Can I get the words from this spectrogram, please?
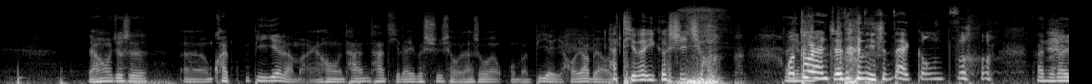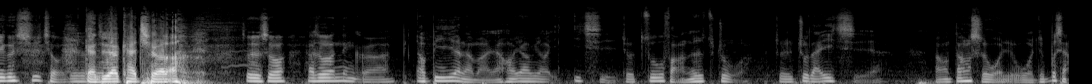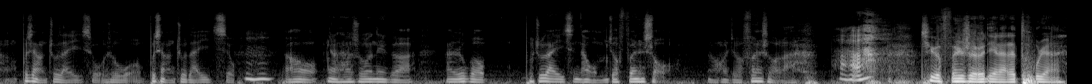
然后就是嗯、呃快毕业了嘛，然后他他提了一个需求，他说我们毕业以后要不要？他提了一个需求，我突然觉得你是在工作。他提了一个需求，就是感觉要开车了。就是说，他说那个要毕业了嘛，然后要不要一起就租房子住，就是住在一起。然后当时我就我就不想不想住在一起，我说我不想住在一起。嗯然后那他说那个那如果不住在一起，那我们就分手，然后就分手了。哼，哈哈，这个分手有点来的突然。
